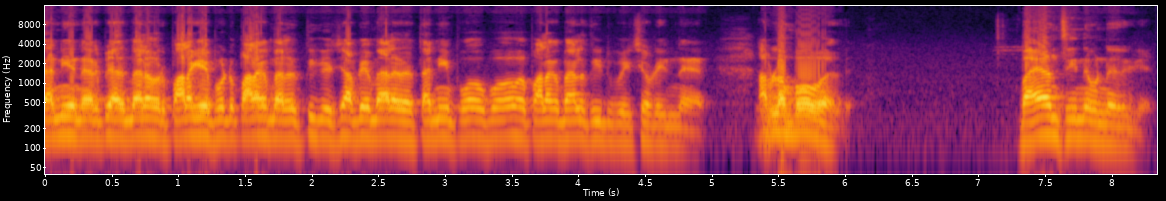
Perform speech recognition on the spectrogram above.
தண்ணியை நிரப்பி அது மேலே ஒரு பலகையை போட்டு பலகை மேலே தூக்கி வச்சு அப்படியே மேலே தண்ணி போக போக பலகை மேலே தூக்கிட்டு போயிடுச்சு அப்படின்னாரு. அப்படிலாம் போகாது பயான்சின்னு ஒன்று இருக்குது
